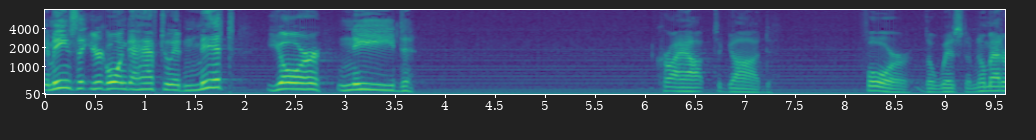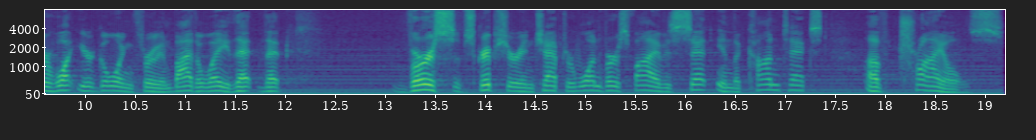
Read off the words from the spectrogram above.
It means that you're going to have to admit your need. Cry out to God for the wisdom, no matter what you're going through. And by the way, that, that verse of Scripture in chapter 1, verse 5 is set in the context of trials.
